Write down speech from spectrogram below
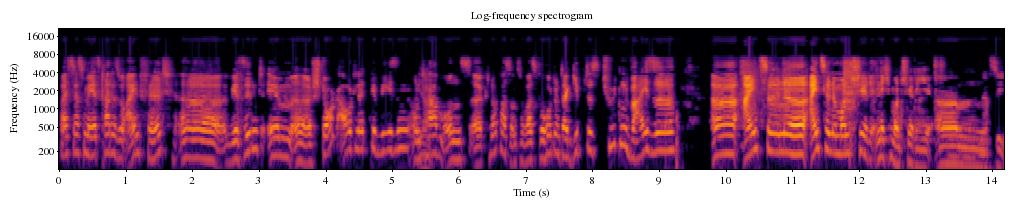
Weißt du, was mir jetzt gerade so einfällt? Äh, wir sind im äh, Stork Outlet gewesen und Ja. haben uns äh, Knoppers und sowas geholt und da gibt es tütenweise äh, einzelne einzelne Moncherie, nicht Moncherie, ähm, Merci.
